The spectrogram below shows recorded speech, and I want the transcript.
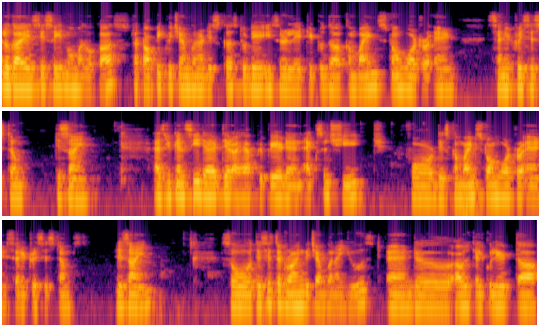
Hello guys, this is Syed Muhammad Waqas. The topic which I'm going to discuss today is related to the combined stormwater and sanitary system design. As you can see that there I have prepared an Excel sheet for this combined stormwater and sanitary systems design. So this is the drawing which I'm going to use and uh, I will calculate the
